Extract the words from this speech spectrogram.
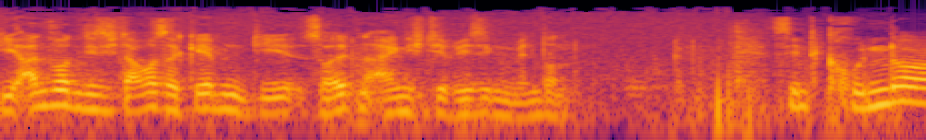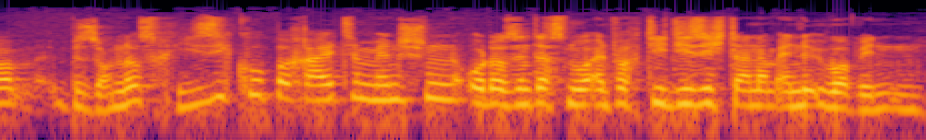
die Antworten, die sich daraus ergeben, die sollten eigentlich die Risiken mindern. Sind Gründer besonders risikobereite Menschen oder sind das nur einfach die, die sich dann am Ende überwinden?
